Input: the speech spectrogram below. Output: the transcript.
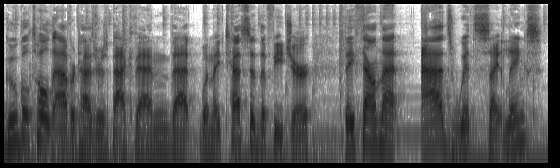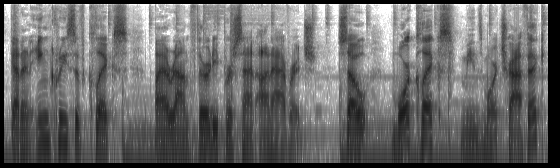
Google told advertisers back then that when they tested the feature, they found that ads with site links got an increase of clicks by around 30% on average. So, more clicks means more traffic,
